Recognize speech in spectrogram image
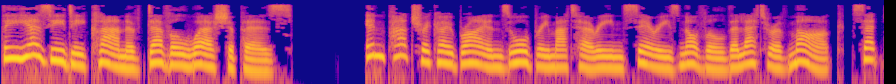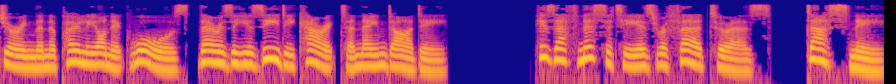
the Yazidi clan of devil worshippers. In Patrick O'Brian's Aubrey Maturin series novel The Letter of Marque, set during the Napoleonic Wars, there is a Yazidi character named Adi. His ethnicity is referred to as Dasni,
